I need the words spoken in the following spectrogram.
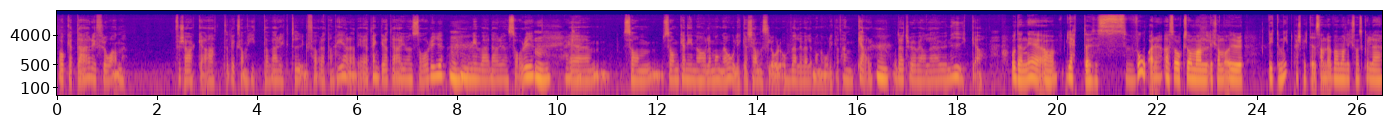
Och att därifrån försöka att liksom hitta verktyg för att hantera det. Jag tänker att det är ju en sorg. I Mm. min värld är det en sorg. Mm. Ehm, som, som kan innehålla många olika känslor och väldigt, väldigt många olika tankar. Mm. Och där tror jag vi alla är unika. Och den är ja, jättesvår. Alltså också om man liksom ur ditt och mitt perspektiv Sandra, vad man liksom skulle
